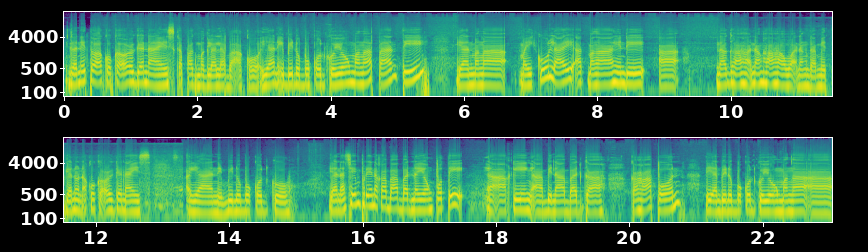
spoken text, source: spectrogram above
Ganito ako ka-organize kapag maglalaba ako. Yan, ibinubukod ko yung mga panty. Yan, mga may kulay at mga hindi ah, naghaha, nanghahawa ng damit. Ganon ako ka-organize. Ayan, binubukod ko. Yan, at syempre nakababad na yung puti na aking ah, binabad ka kahapon. Ayan, binubukod ko yung mga ah,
